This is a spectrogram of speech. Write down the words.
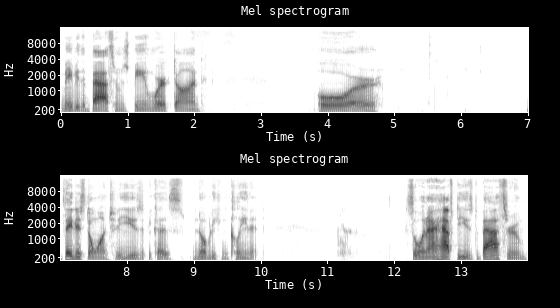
maybe the bathroom's being worked on or they just don't want you to use it because nobody can clean it. So when I have to use the bathroom,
